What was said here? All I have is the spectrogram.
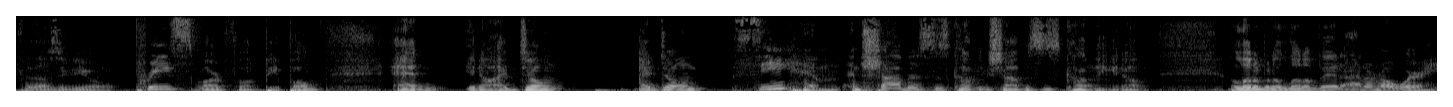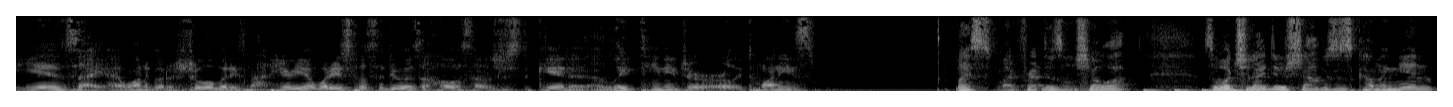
For those of you pre-smartphone people, and you know I don't I don't see him, and Shabbos is coming. Shabbos is coming. You know a little bit, a little bit. I don't know where he is. I, I want to go to shul, but he's not here yet. What are you supposed to do as a host? I was just a kid, a, a late teenager, early 20s. My, my friend doesn't show up. So what should I do? Shabbos is coming in,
